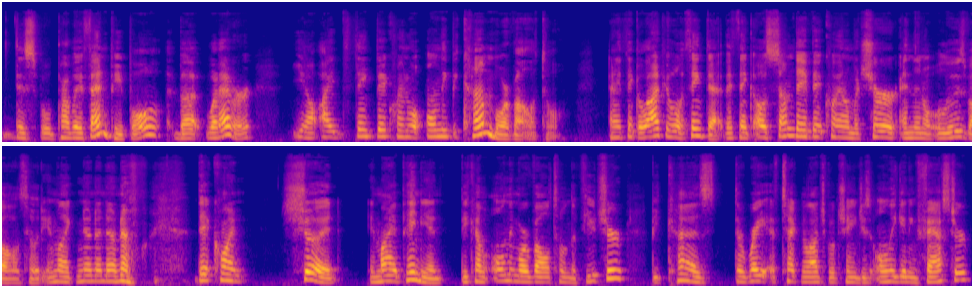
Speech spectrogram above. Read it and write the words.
this will probably offend people, but whatever. You know, I think Bitcoin will only become more volatile. And I think a lot of people don't think that. They think, oh, someday Bitcoin will mature and then it will lose volatility. And I'm like, no, no, no, no. Bitcoin should, in my opinion, become only more volatile in the future because the rate of technological change is only getting faster.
